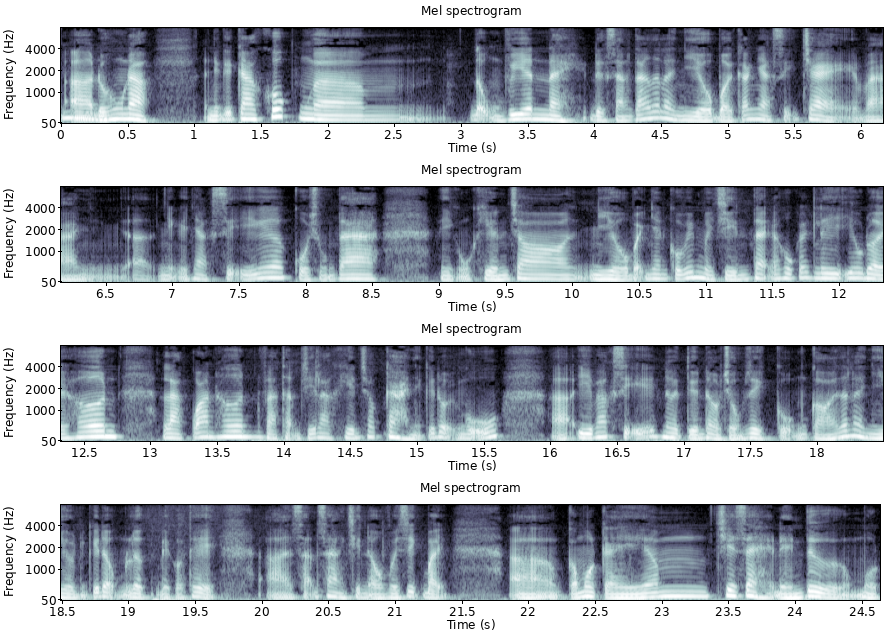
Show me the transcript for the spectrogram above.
À, Ừ. đúng không nào những cái ca khúc ờ, động viên này được sáng tác rất là nhiều bởi các nhạc sĩ trẻ và ờ, những cái nhạc sĩ của chúng ta thì cũng khiến cho nhiều bệnh nhân Covid-19 tại các khu cách ly yêu đời hơn, lạc quan hơn và thậm chí là khiến cho cả những cái đội ngũ à, y bác sĩ nơi tuyến đầu chống dịch cũng có rất là nhiều những cái động lực để có thể à, sẵn sàng chiến đấu với dịch bệnh. À, có một cái um, chia sẻ đến từ một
